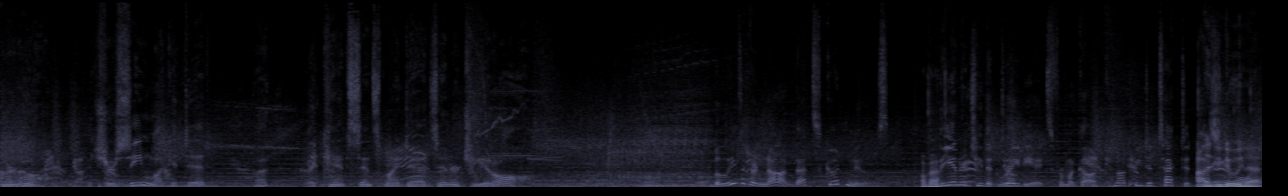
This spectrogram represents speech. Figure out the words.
I don't know. It sure seemed like it did, but I can't sense my dad's energy at all. Believe it or not, that's good news. Okay. The energy that radiates from a god cannot be detected. How is he mere doing that?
